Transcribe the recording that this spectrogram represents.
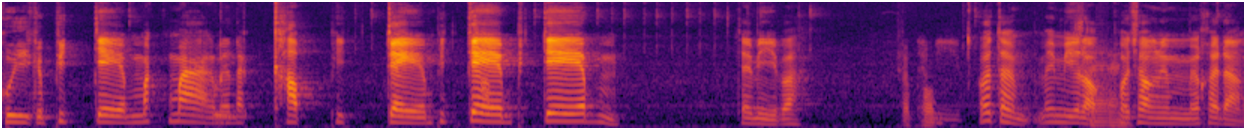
คุยกับพี่เจมส์มาก ๆ เลยนะครับ พี่เจมส์พี่เจมส์พี่เจมส์จะมีป่ะ ครับผม ก็แต่ไม่มีหรอกใช่ เพราะช่องนี้มันไม่ค่อยดัง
